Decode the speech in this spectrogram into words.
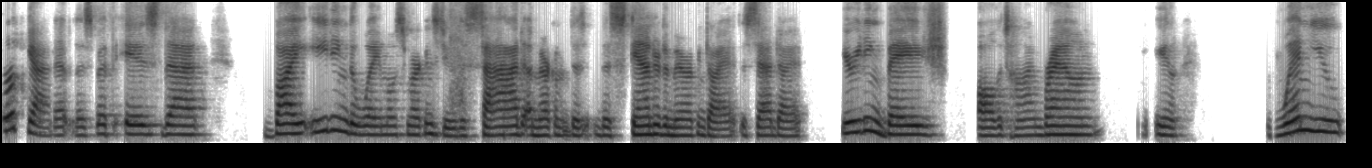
Look at it, Lizbeth, is that by eating the way most Americans do, the sad American, the, the standard American diet, the sad diet, you're eating beige all the time, brown, you know. When you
